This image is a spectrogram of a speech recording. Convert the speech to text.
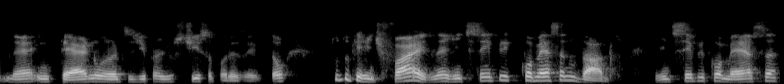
né, interno antes de ir para a justiça, por exemplo. Então, tudo que a gente faz, né, a gente sempre começa no dado, a gente sempre começa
